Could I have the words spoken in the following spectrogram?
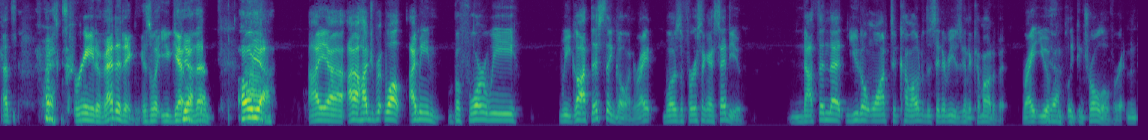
that's, that's creative editing, is what you get yeah. with them. Oh um, yeah, I uh, I hundred. Well, I mean, before we we got this thing going, right? What was the first thing I said to you? Nothing that you don't want to come out of this interview is going to come out of it, right? You have yeah. complete control over it, and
